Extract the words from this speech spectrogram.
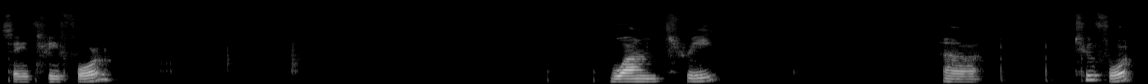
say three, four. One, three, uh, two, four.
